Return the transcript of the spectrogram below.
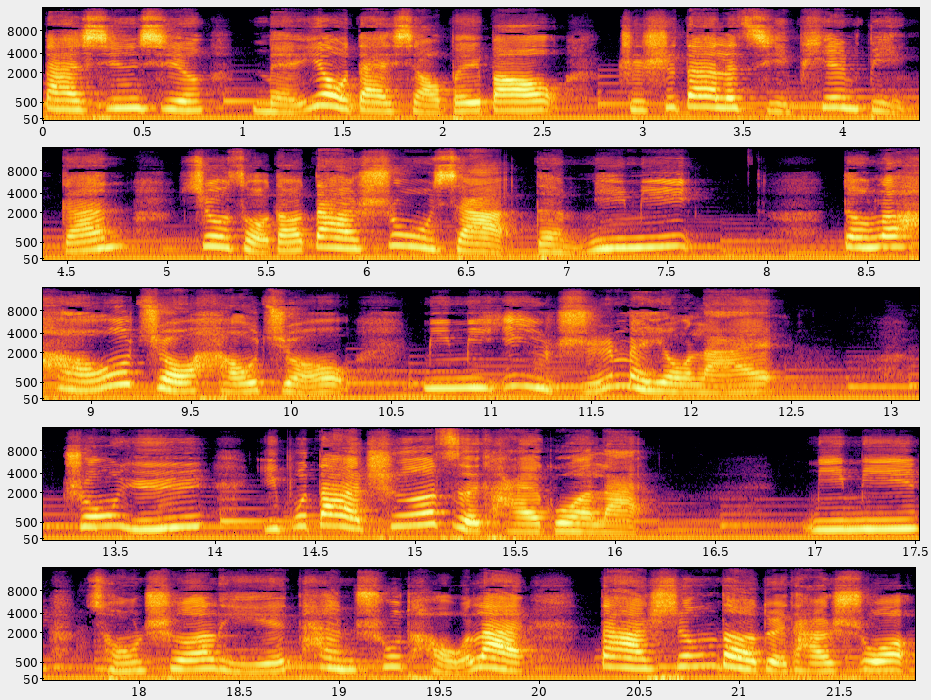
大猩猩没有带小背包，只是带了几片饼干，就走到大树下等咪咪。等了好久好久，咪咪一直没有来。终于，一部大车子开过来，咪咪从车里探出头来，大声地对他说：“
